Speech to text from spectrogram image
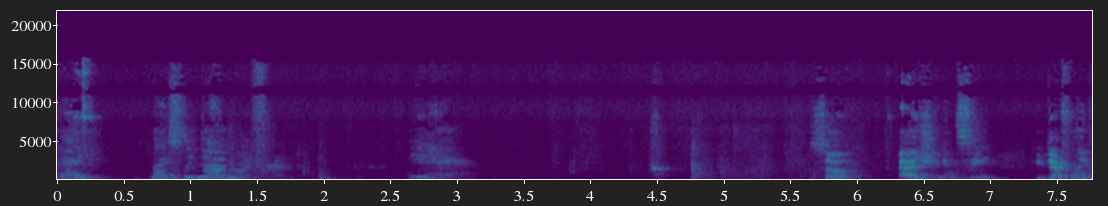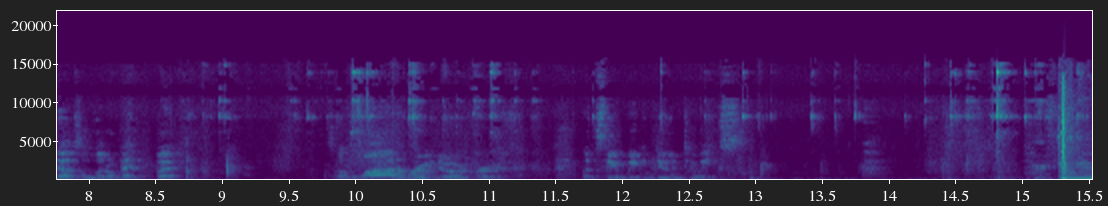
Hey, nicely done, my friend. So, as you can see, he definitely knows a little bit, but it's a lot of room to improve. Let's see what we can do in two weeks. Perfect.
